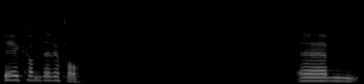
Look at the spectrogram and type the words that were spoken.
Det kan dere få. Um,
